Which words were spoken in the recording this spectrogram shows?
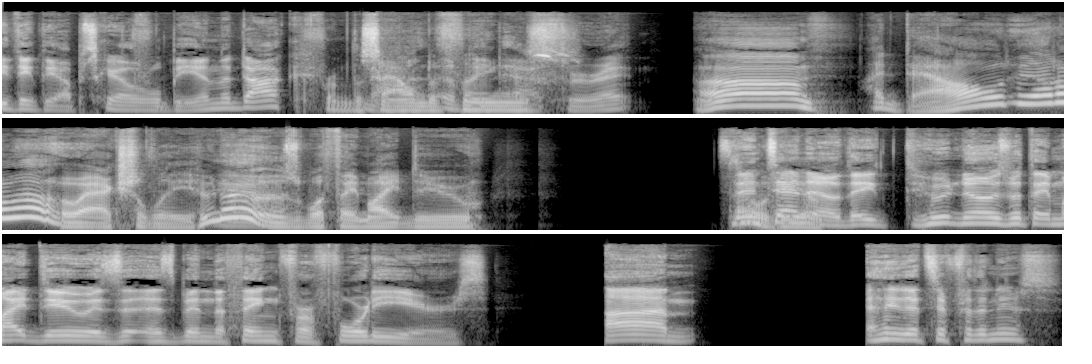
you think the upscaler will be in the dock? from the sound of things. pass-through, right? Um, I doubt. I don't know. Actually, who Yeah. knows what they might do? It's That be a- Nintendo. They who knows what they might do is has been the thing for 40 years. Um I think that's it for the news.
